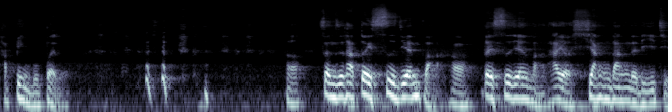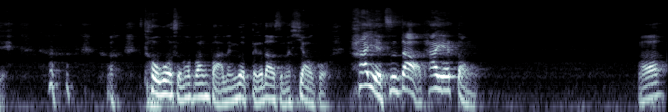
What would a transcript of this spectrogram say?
他并不笨。啊，甚至他对世间法，啊，对世间法他有相当的理解，透过什么方法能够得到什么效果，他也知道，他也懂，哦，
